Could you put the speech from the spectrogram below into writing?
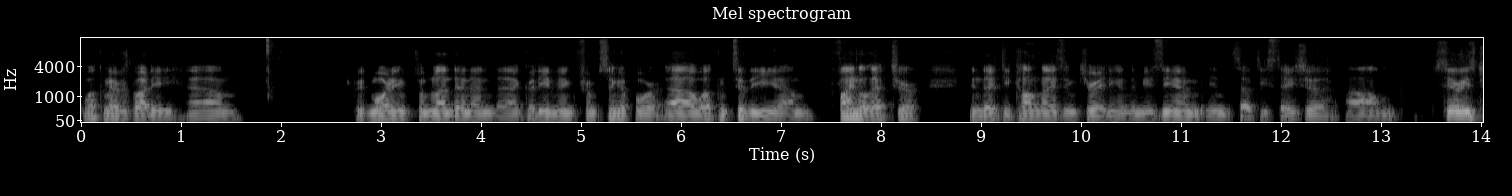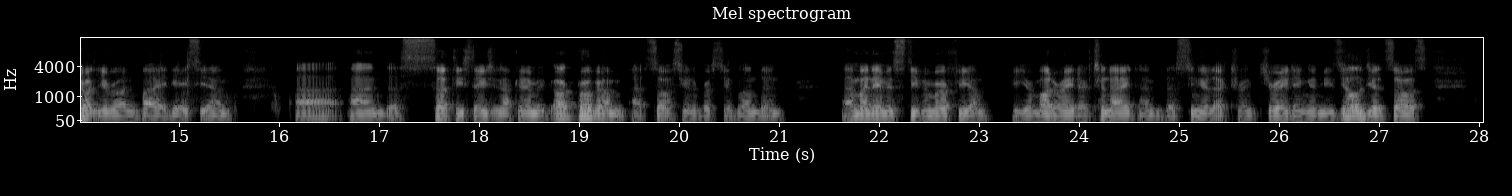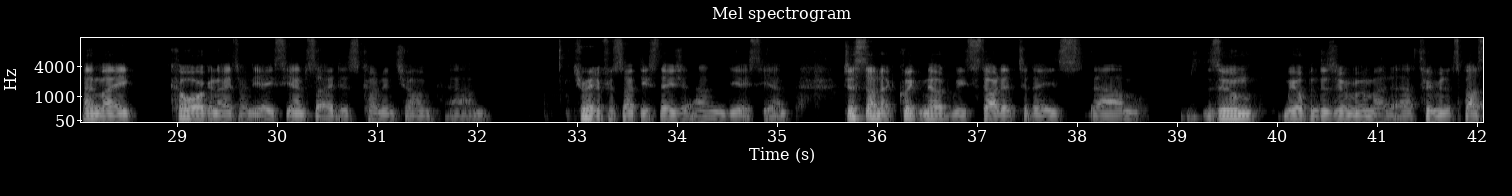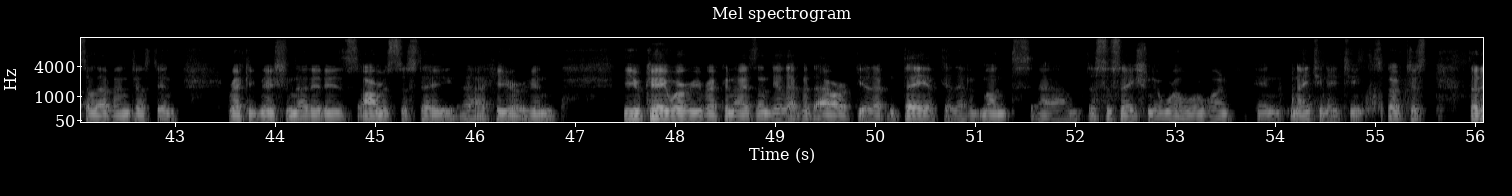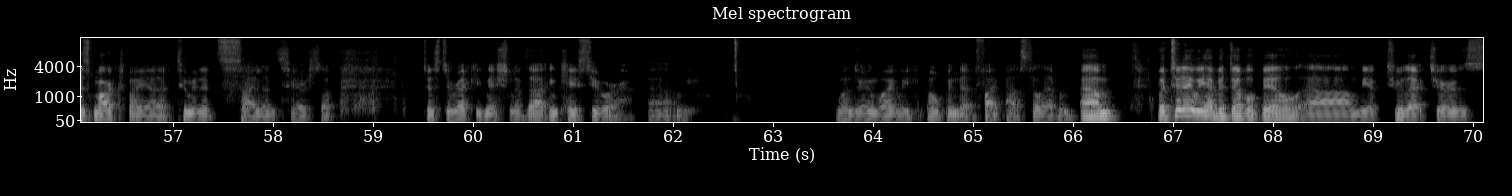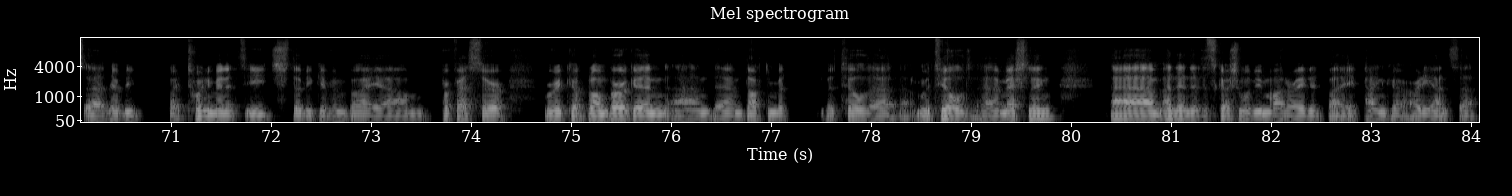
welcome everybody. Um, good morning from London and uh, good evening from Singapore. Uh, welcome to the um, final lecture in the Decolonizing Curating in the Museum in Southeast Asia um, series jointly run by the ACM uh, and the Southeast Asian Academic Art Program at SOAS University of London. Uh, my name is Stephen Murphy. I'm be your moderator tonight. I'm the senior lecturer in curating and museology at SOAS, and my co-organizer on the ACM side is Conan Cheong, um, curator for Southeast Asia and the ACM. Just on a quick note, we started today's um, Zoom. We opened the Zoom room at uh, three minutes past 11, just in recognition that it is Armistice Day uh, here in the UK, where we recognize on the 11th hour of the 11th day of the 11th month, um, the cessation of World War One in 1918. So just that is marked by a two minute silence here. So just in recognition of that, in case you were um, wondering why we opened at five past 11. Um, but today we have a double bill. Um, we have two lectures. Uh, there'll be like 20 minutes each. They'll be given by um, Professor Marieke Bloembergen and um, Dr. Matilda, uh, Mathilde uh, Mechling. Um, and then the discussion will be moderated by Panggah Ardiyansyah.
